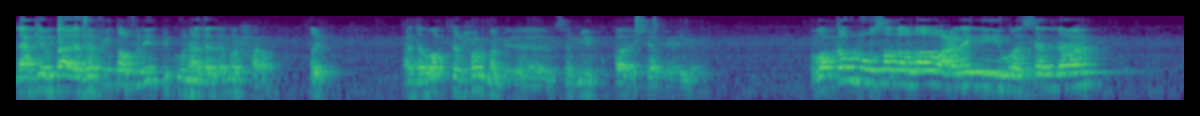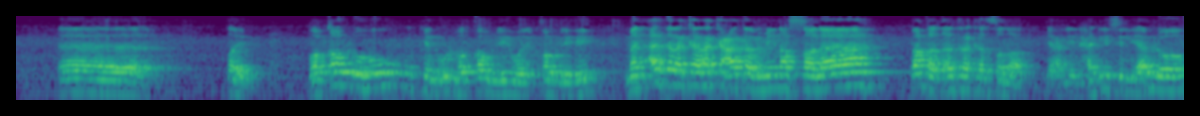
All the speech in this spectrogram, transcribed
لكن بقى إذا في تفريط بيكون هذا الأمر حرام. طيب هذا وقت الحرمة بسميه فقهاء الشافعية. وقوله صلى الله عليه وسلم آه وقوله ممكن نقول وقوله ولقوله من أدرك ركعة من الصلاة فقد أدرك الصلاة. يعني الحديث اللي قبله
